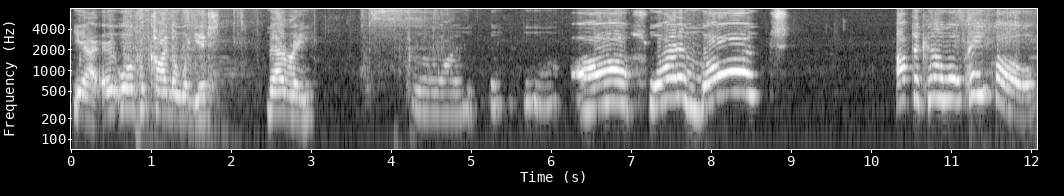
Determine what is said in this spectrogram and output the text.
Yeah, it was kind of weird. Very. Oh, swear to God! I have to kill more people!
